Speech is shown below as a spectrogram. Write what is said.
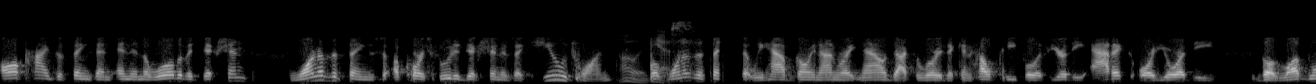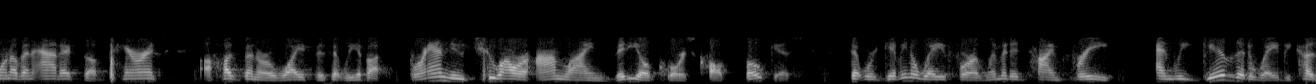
all kinds of things, and, and in the world of addiction, one of the things, of course, food addiction is a huge one. Oh, but yes. one of the things that we have going on right now, Dr. Lori, that can help people if you're the addict or you're the the loved one of an addict, the parent, a husband or a wife, is that we have a brand new two-hour online video course called Focus that we're giving away for a limited time free. And we give it away because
